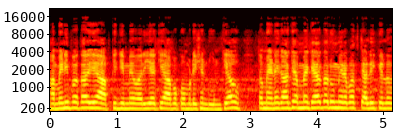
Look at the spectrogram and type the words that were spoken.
हमें नहीं पता ये आपकी जिम्मेवारी है कि आप अकोमोडेशन ढूंढ के आओ। तो मैंने कहा कि अब मैं क्या करूँ? मेरे पास चालीस किलो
